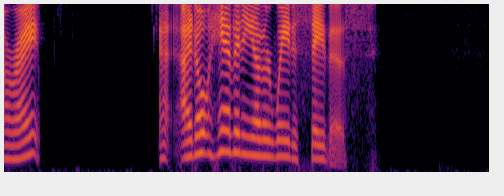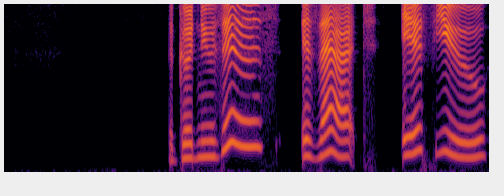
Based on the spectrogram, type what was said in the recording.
All right? I don't have any other way to say this. The good news is is that if you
